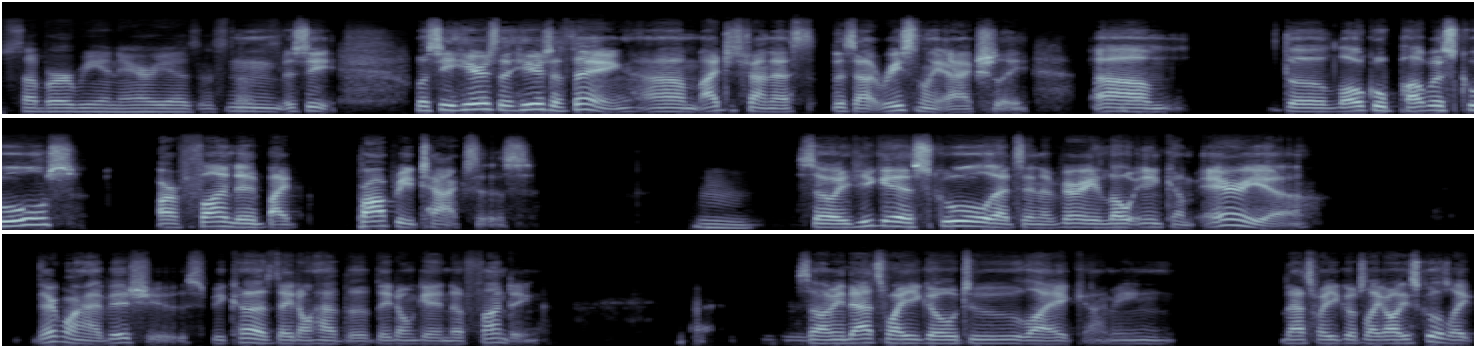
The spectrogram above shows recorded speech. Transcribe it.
suburban areas and stuff. Mm, see, well, see, here's the here's the thing. Um, I just found this this out recently, actually. Um, the local public schools are funded by property taxes. Mm, So if you get a school that's in a very low income area, they're going to have issues because they don't have the they don't get enough funding. So I mean that's why you go to like I mean that's why you go to like all these schools. Like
